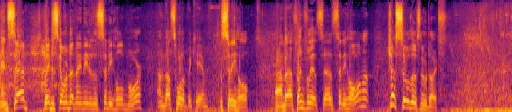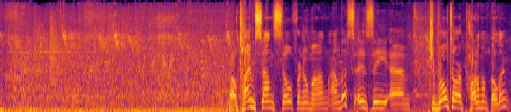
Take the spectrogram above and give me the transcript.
Instead, they discovered that they needed a city hall more, and that's what it became the city hall. And uh, thankfully, it says city hall on it, just so there's no doubt. Well, time stands still for no man, and this is the um, Gibraltar Parliament building.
